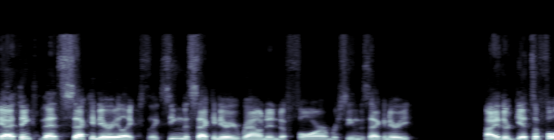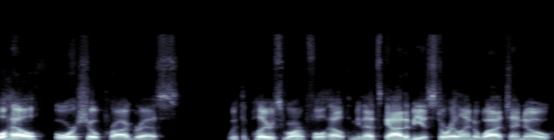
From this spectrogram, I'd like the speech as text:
yeah, I think that secondary, like like seeing the secondary round into form or seeing the secondary either get to full health or show progress with the players who aren't full health. I mean, that's got to be a storyline to watch. I know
